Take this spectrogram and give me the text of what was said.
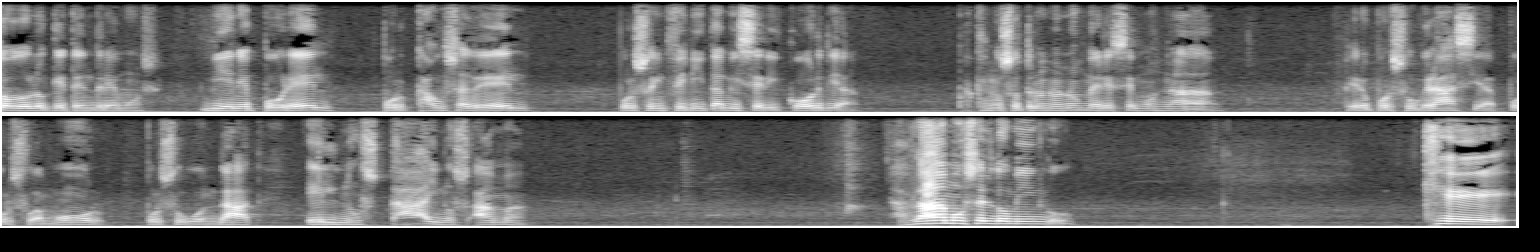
todo lo que tendremos, viene por Él, por causa de Él, por su infinita misericordia, porque nosotros no nos merecemos nada, pero por su gracia, por su amor, por su bondad, Él nos da y nos ama. Hablamos el domingo que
